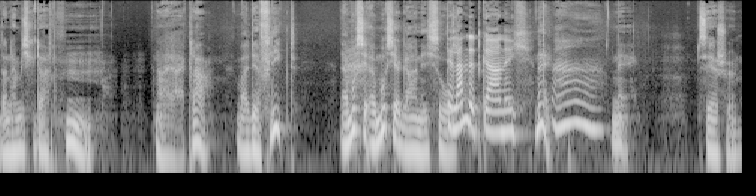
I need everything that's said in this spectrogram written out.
Dann habe ich gedacht, hm, naja, klar, weil der fliegt. Er muss ja, er muss ja gar nicht so. Der landet gar nicht. Nee. Ah. Nee. Sehr schön.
